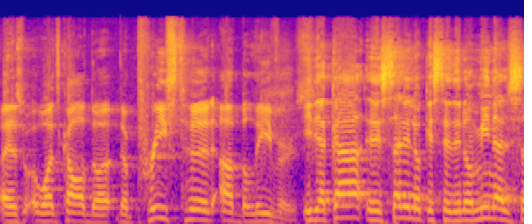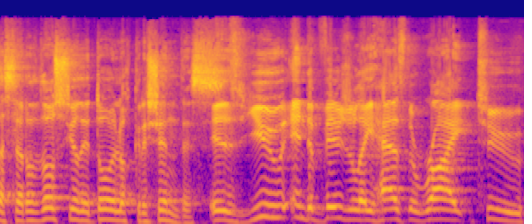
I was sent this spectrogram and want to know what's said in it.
is what's called the, the priesthood of believers Y de acá eh, sale lo que se denomina el sacerdocio de todos los creyentes. is you individually has the right to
